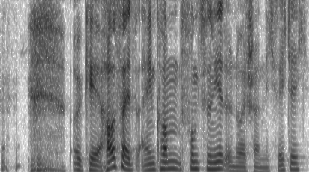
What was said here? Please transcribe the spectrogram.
okay, Haushaltseinkommen funktioniert in Deutschland nicht, richtig?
